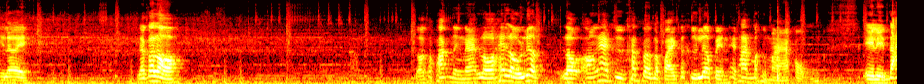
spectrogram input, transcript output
นี่เลย แล้วก็รอ รอสักพักหนึ่งนะ รอให้เราเลือก เราเอาง่ายคือขั้นตอนต่อไปก็คือเลือกเป็นไททันมหึมาของเอเลนได้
